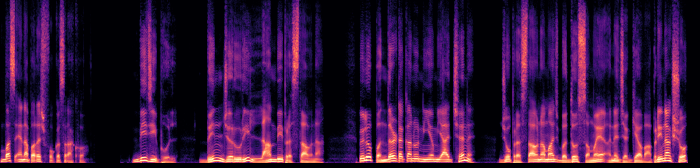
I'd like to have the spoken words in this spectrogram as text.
બસ એના પર જ ફોકસ રાખો. બીજી ભૂલ, બિનજરૂરી લાંબી પ્રસ્તાવના. પેલો પંદર ટકાનો નિયમ યાદ છે ને? જો પ્રસ્તાવનામાં જ બધો સમય અને જગ્યા વાપરી નાખશો,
